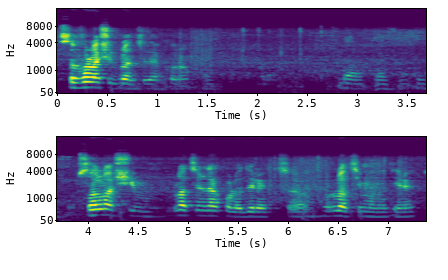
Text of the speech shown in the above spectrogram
Să vă luați și glanțe de acolo. da, da, sunt conștient. Să luați și, luați-l de acolo direct, să luați în mână direct.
